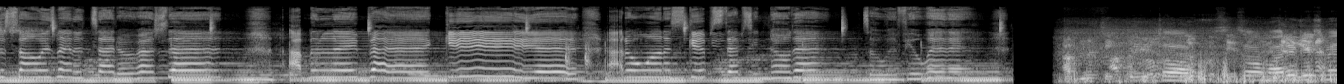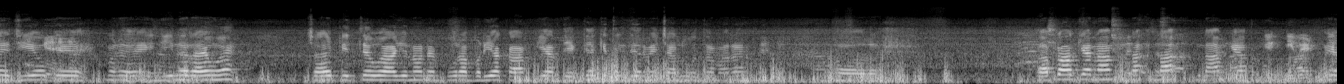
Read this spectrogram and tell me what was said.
Just always been a tighter rush that I've been laid back, yeah. I don't wanna skip steps, you know that. So if you're with it, तो तो हमारे बीच में जियो के मेरे इंजीनियर आए हुए हैं। चाय पीते हुए आज इन्होंने पूरा बढ़िया काम किया। अब देखते हैं कितनी देर में चालू होता है हमारा। और आपका क्या नाम ना, ना, नाम क्या? ये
